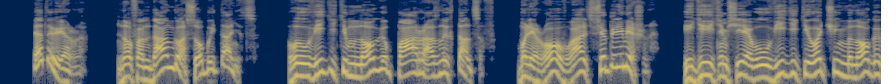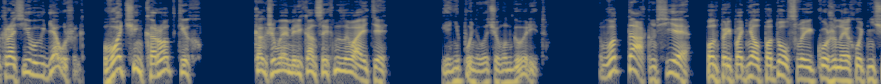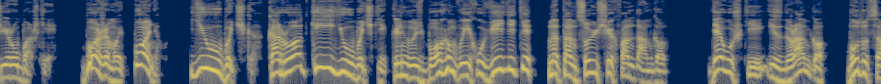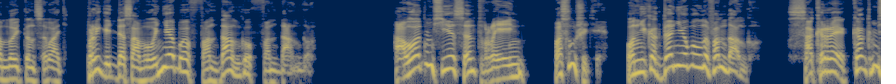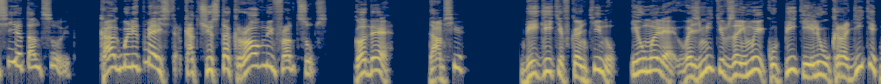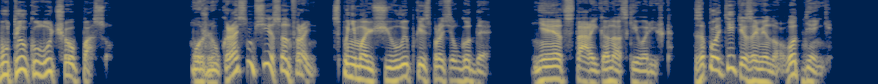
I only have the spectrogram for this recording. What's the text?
Это верно. Но фанданго — особый танец. Вы увидите много пар разных танцев. Болеро, вальс — все перемешано. Идите, мсье, вы увидите очень много красивых девушек в очень коротких... Как же вы, американцы, их называете? Я не понял, о чем он говорит. Вот так, мсье! Он приподнял подол своей кожаной охотничьей рубашки. Боже мой, понял! Юбочка! Короткие юбочки! Клянусь богом, вы их увидите на танцующих фанданго. Девушки из Дуранго будут со мной танцевать, прыгать до самого неба, фанданго, фанданго. А вот мсье Сент-Врейн. Послушайте, он никогда не был на фанданго. Sacré, как мсье танцует, как балетмейстер, как чистокровный француз. Годе, да, мсье? Бегите в кантину и, умоляю, возьмите взаймы, купите или украдите бутылку лучшего Пасо. Можно украсть мсье Сент-Врейн? С понимающей улыбкой спросил Годе. Нет, старый канадский воришка. Заплатите за вино, вот деньги.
